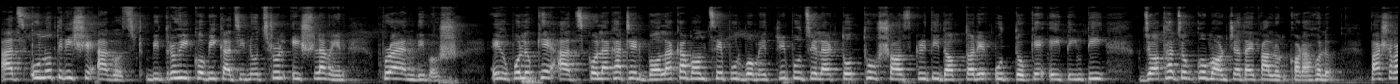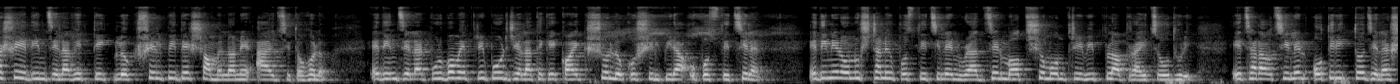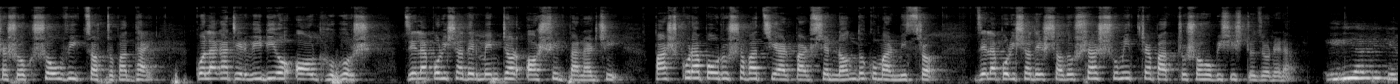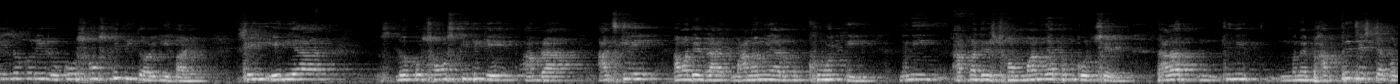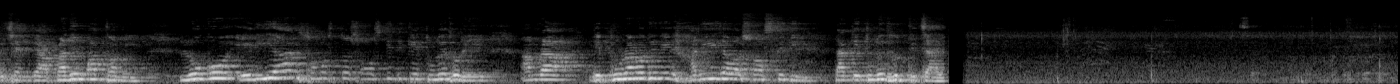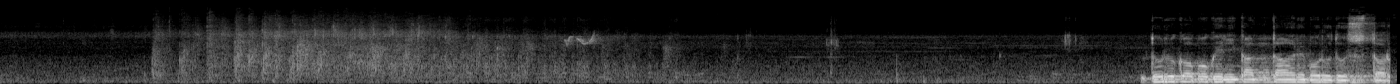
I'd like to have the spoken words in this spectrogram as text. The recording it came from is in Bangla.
আজ উনত্রিশে আগস্ট, বিদ্রোহী কবি কাজী নজরুল ইসলামের প্রয়াণ দিবস। এই উপলক্ষে আজ কোলাঘাটের বলাকা মঞ্চে পূর্ব মেদিনীপুর জেলার তথ্য সংস্কৃতি দপ্তরের উদ্যোগে এই দিনটি যথাযোগ্য মর্যাদায় পালন করা হলো। পাশাপাশি এদিন জেলাভিত্তিক লোকশিল্পীদের সম্মেলনের আয়োজিত হলো। এদিন জেলার পূর্ব মেদিনীপুর জেলা থেকে কয়েকশো লোকশিল্পীরা উপস্থিত ছিলেন। এদিনের অনুষ্ঠানে উপস্থিত ছিলেন রাজ্যের মৎস্যমন্ত্রী বিপ্লব রায় চৌধুরী এছাড়াও ছিলেন অতিরিক্ত জেলা শাসক সৌভিক চট্টোপাধ্যায়। কোলাঘাটের ভিডিও অর্ঘ ঘোষ, জেলা পরিষদের মেন্টর অসিত ব্যানার্জি, পাঁশকুড়া পৌরসভা চেয়ারপারসন নন্দকুমার মিশ্র, জেলা পরিষদের সদস্যা সুমিত্রা পাত্র সহ বিশিষ্টজনেরা এরিয়াকে কেন্দ্র করে লোক সংস্কৃতি তৈরি হয়। সেই এরিয়া লোক সংস্কৃতিকে আমরা আজকে আমাদের মাননীয় মুখ্যমন্ত্রী যিনি আপনাদের সম্মান জ্ঞাপন করছেন, তারা তিনি মানে ভাবতে চেষ্টা করেছেন যে আপনাদের মাধ্যমে লোক এরিয়ার সমস্ত সংস্কৃতিকে তুলে ধরে আমরা যে পুরানো দিনের হারিয়ে যাওয়া সংস্কৃতি তাকে তুলে ধরতে চাই। দুর্গমগিরি কান্তার মরুদস্তর।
